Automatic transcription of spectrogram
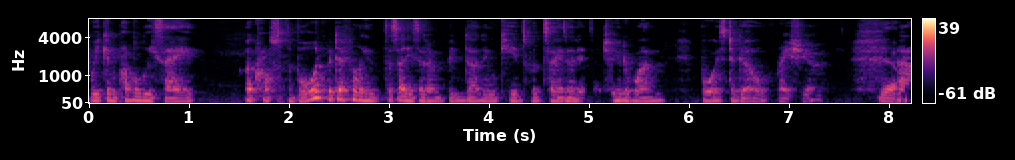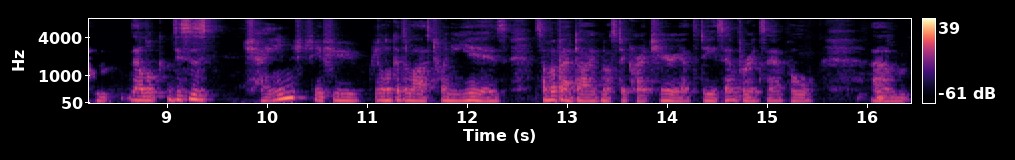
we can probably say across the board, but definitely the studies that have been done in kids would say that it's a two to one boys to girl ratio. Yeah. Um, now, look, this has changed. If you, you look at the last 20 years, some of our diagnostic criteria, the DSM, for example, um,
